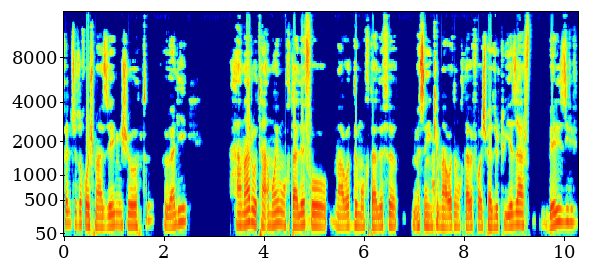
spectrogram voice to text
خیلی چیز خوشمزه می‌شد. ولی همه رو تعمای مختلف و مواد مختلف مثل اینکه مواد مختلف آشپزی رو توی یه ظرف بریزی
